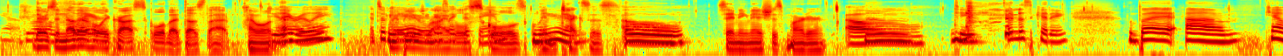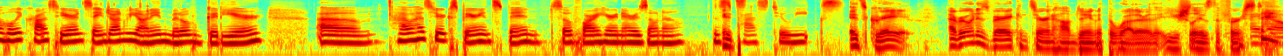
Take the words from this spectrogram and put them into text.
yeah. There's another flair. Holy Cross school that does that. I won't. Do they Oh. really? It's okay. Maybe Are you like rival the schools in Texas. Oh. St. Ignatius Martyr. Oh. Tea. I'm just kidding. But um, yeah, Holy Cross here in St. John Vianney in the middle of Goodyear. Um, how has your experience been so far here in Arizona this It's- past two weeks? It's great. Everyone is very concerned how I'm doing with the weather. That usually is the first. I know.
